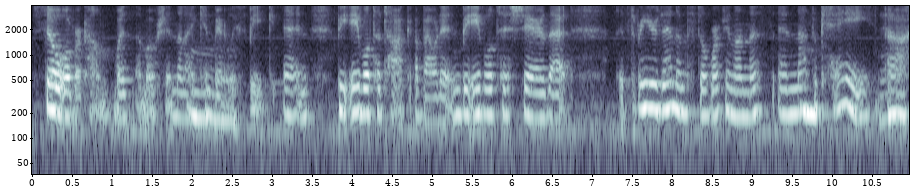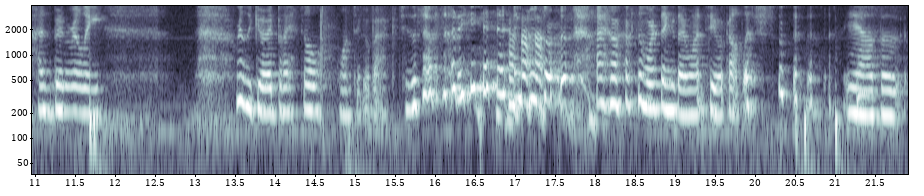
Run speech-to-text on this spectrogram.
so overcome with emotion that I can barely speak and be able to talk about it and be able to share that three years in I'm still working on this and that's okay. Uh, has been really really good but I still want to go back to the self study and sort of I have some more things I want to accomplish. Yeah, the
